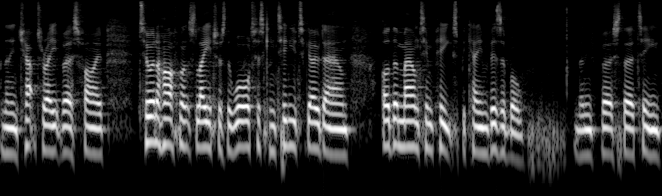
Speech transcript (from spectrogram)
And then in chapter 8, verse 5, two and a half months later, as the waters continued to go down, other mountain peaks became visible. And then in verse 13,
